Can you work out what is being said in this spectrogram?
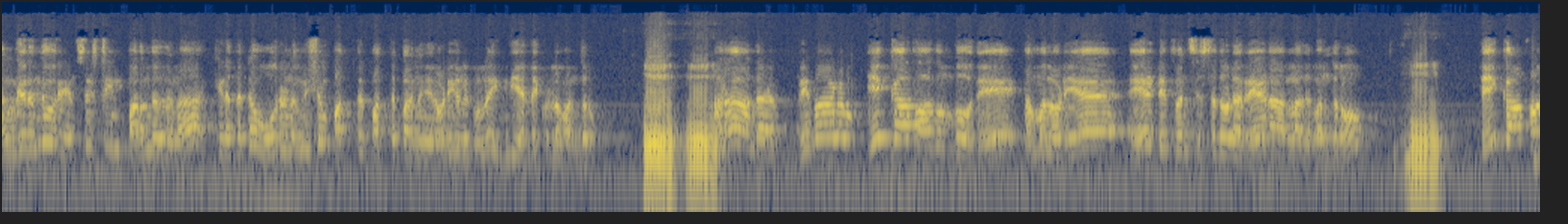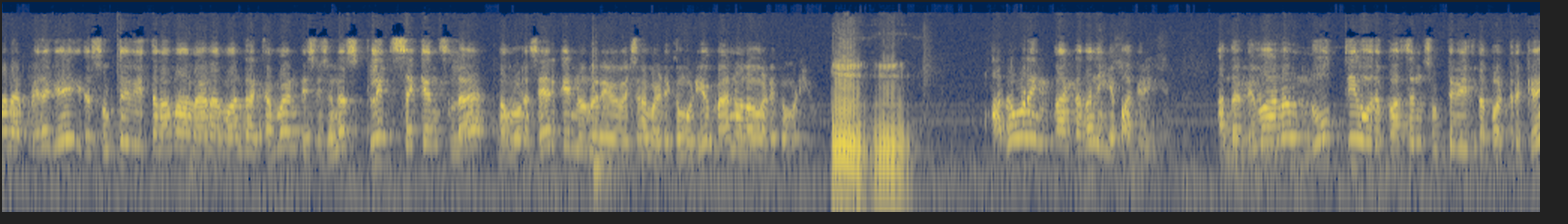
அங்க இருந்து ஒரு எஃப் சிக்ஸ்டீன் பறந்ததுன்னா கிட்டத்தட்ட ஒரு நிமிஷம் பத்து பத்து பதினஞ்சு நொடிகளுக்குள்ள இந்திய எல்லைக்குள்ள வந்துரும். ம் ம் ஆனா அந்த விமானம் டேக் ஆஃப் ஆகும் போதே நம்மளுடைய ஏர் டிஃபென்ஸ் சிஸ்டத்தோட ரேடார்ல அது வந்துரும். ம் டேக் ஆஃப் ஆன பிறகு இதை சுட்டு வீழ்த்தலாமா வேணாமான்ற கமாண்ட் டிசிஷனை ஸ்பிளிட் செகண்ட்ஸ்ல நம்மளோட செயற்கை நுண்ணறிவை வச்சு நம்ம எடுக்க முடியும் மேனுவலாவும் எடுக்க முடியும். அதோட இம்பாக்ட தான் நீங்க பாக்குறீங்க. அந்த விமானம் நூத்தி ஒரு பர்சன்ட் சுட்டு வீழ்த்தப்பட்டிருக்கு.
